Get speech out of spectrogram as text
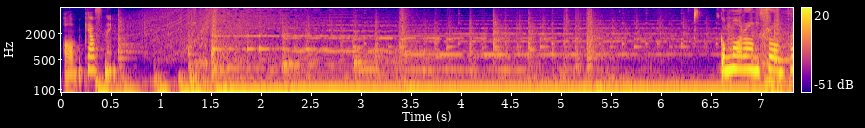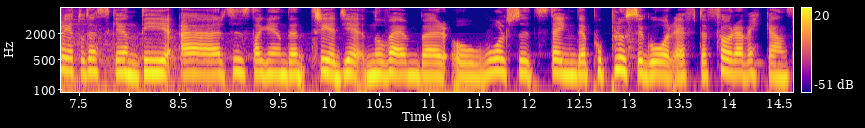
avkastning. God morgon från Paretodesken. Det är tisdagen den 3 november och Wall Street stängde på plus igår efter förra veckans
